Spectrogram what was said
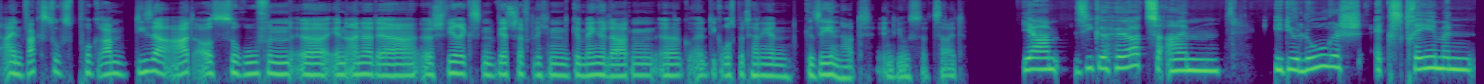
ein Wachstumsprogramm dieser Art auszurufen äh, in einer der äh, schwierigsten wirtschaftlichen Gemengeladen, äh, die Großbritannien gesehen hat in jüngster Zeit? Ja, sie gehört zu einem ideologisch extremen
